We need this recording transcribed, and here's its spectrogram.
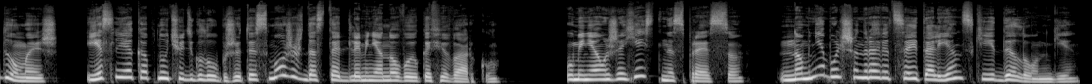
думаешь, если я копну чуть глубже, ты сможешь достать для меня новую кофеварку? У меня уже есть Неспрессо, но мне больше нравятся итальянские делонги.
